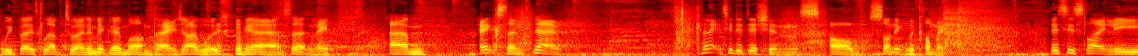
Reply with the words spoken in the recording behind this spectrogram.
we'd both love to own a Mick McMahon page. I would. yeah, certainly. Um, excellent. Now, collected editions of Sonic the Comic. This is slightly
